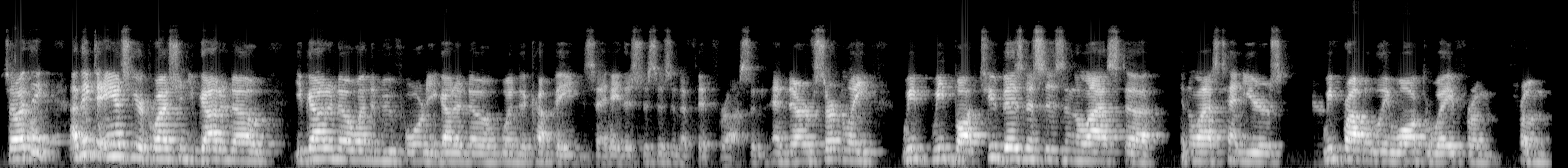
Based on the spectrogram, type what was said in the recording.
So I think I think to answer your question, you've got to know you got to know when to move forward. You got to know when to cut bait and say, "Hey, this just isn't a fit for us." And and there are certainly we we bought two businesses in the last uh, in the last ten years. We probably walked away from from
